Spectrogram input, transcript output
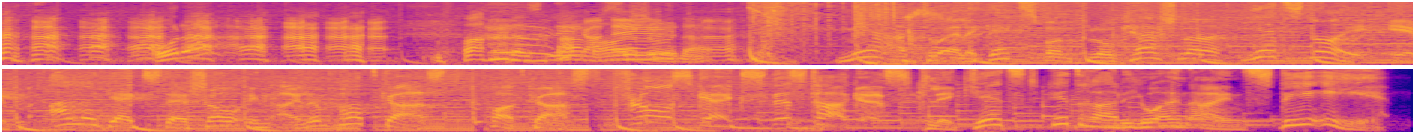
Oder? Macht das Leben auch schöner. Mehr aktuelle Gags von Flo Kerschner jetzt neu im Alle Gags der Show in einem Podcast. Podcast Flo's Gags des Tages. Klick jetzt hitradio n1.de.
